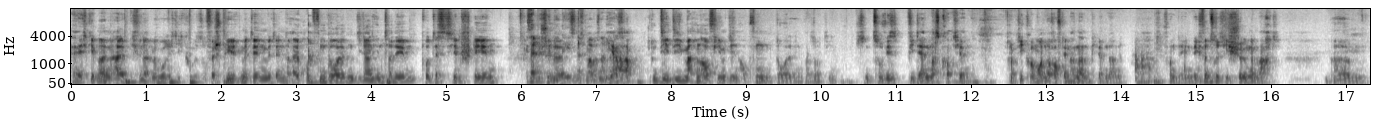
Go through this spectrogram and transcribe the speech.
Äh, Ich gebe neuneinhalb. Ich finde das Logo richtig cool. So verspielt mit den, mit den drei Hopfendolden, die dann hinter dem Podestchen stehen. Ist halt eine schöne Idee, das ist mal was anderes. Ja, die, die machen auch viel mit den Hopfendolden. Also die sind so wie, wie deren Maskottchen. Ich glaube, die kommen auch noch auf den anderen Bieren dann von denen. Ich finde es richtig schön gemacht. Ähm,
